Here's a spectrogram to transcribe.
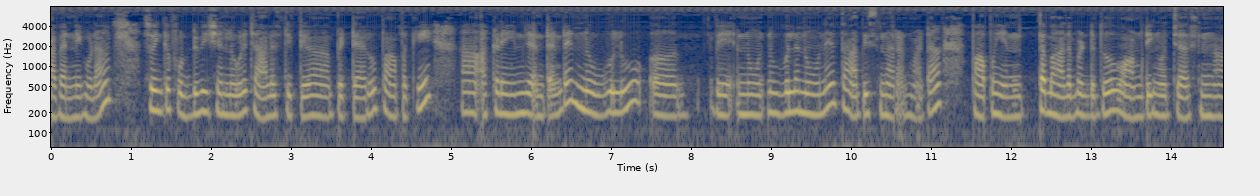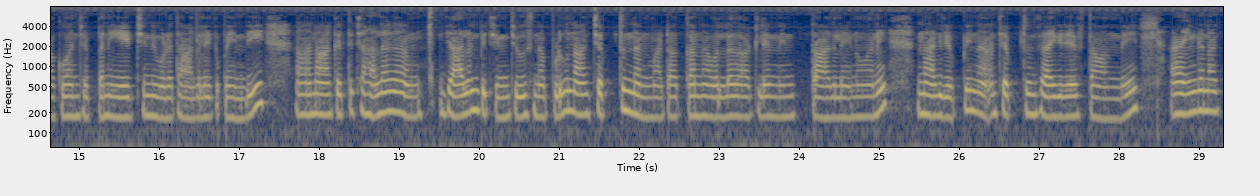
అవన్నీ కూడా. సో ఇంకా ఫుడ్ విషయంలో కూడా చాలా స్ట్రిక్ట్గా పెట్టారు పాపకి. అక్కడ ఏం అంటే నువ్వులు వే నూ- నువ్వుల నూనె తాపిస్తున్నారనమాట. పాపం ఎంత బాధపడ్డదో వామిటింగ్ వచ్చేస్తుంది నాకు అని చెప్పని ఏడ్చింది కూడా తాగలేకపోయింది. నాకైతే చాలా జాలనిపించింది చూసినప్పుడు. నాకు చెప్తుంది అనమాట అక్క నా వల్ల కావట్లేదు నేను తాగలేను అని నాకు చెప్పి నా చెప్తుంది సాయిగా చేస్తూ ఉంది. ఇంకా నాకు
